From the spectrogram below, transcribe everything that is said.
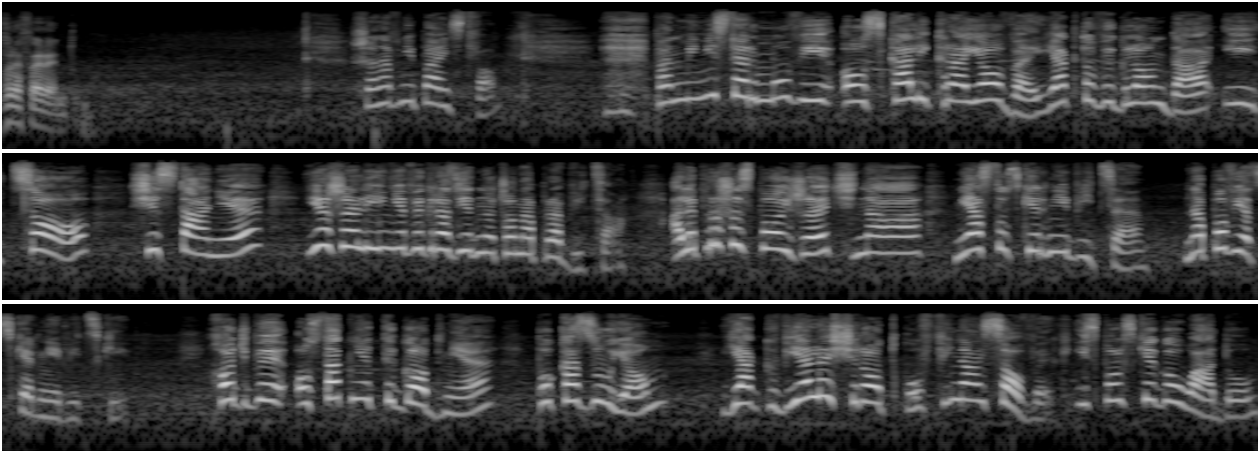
w referendum. Szanowni Państwo, Pan minister mówi o skali krajowej, jak to wygląda i co się stanie, jeżeli nie wygra Zjednoczona Prawica. Ale proszę spojrzeć na miasto Skierniewice, na powiat skierniewicki. Choćby ostatnie tygodnie pokazują, jak wiele środków finansowych i z Polskiego Ładu,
